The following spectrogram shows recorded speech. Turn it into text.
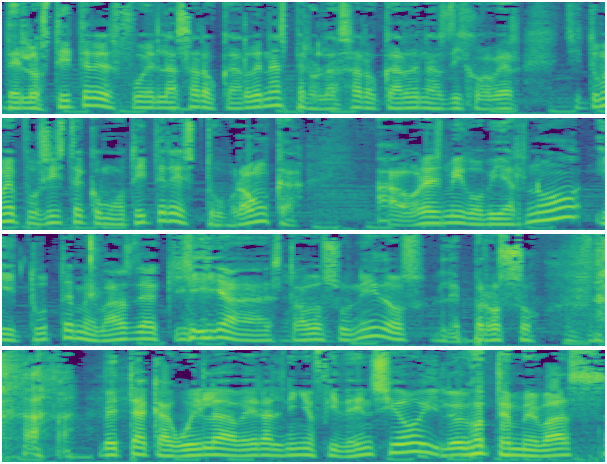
de los títeres fue Lázaro Cárdenas, pero Lázaro Cárdenas dijo, a ver, si tú me pusiste como títeres, tu bronca. Ahora es mi gobierno y tú te me vas de aquí a Estados Unidos, leproso. Vete a Cahuila a ver al niño Fidencio y luego te me vas.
